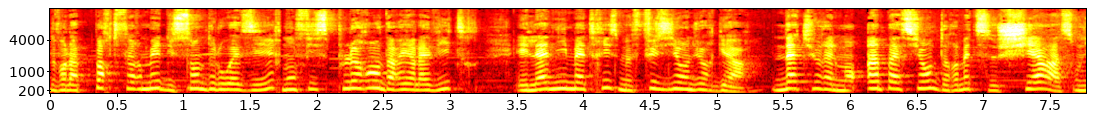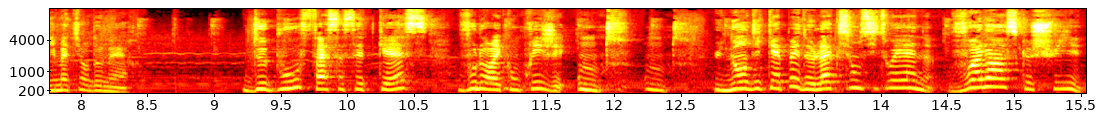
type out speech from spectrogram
devant la porte fermée du centre de loisirs, mon fils pleurant derrière la vitre et l'animatrice me fusillant du regard, naturellement impatiente de remettre ce chiard à son immature de mère. Debout, face à cette caisse, vous l'aurez compris, j'ai honte. Honte. Une handicapée de l'action citoyenne. Voilà ce que je suis.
